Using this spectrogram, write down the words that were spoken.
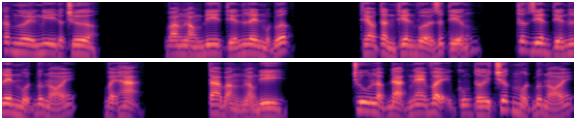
các ngươi nghĩ được chưa? Bằng lòng đi tiến lên một bước. Theo thần thiên vừa dứt tiếng, tước diên tiến lên một bước nói vậy hạ, ta bằng lòng đi. Chu lập đạt nghe vậy cũng tới trước một bước nói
